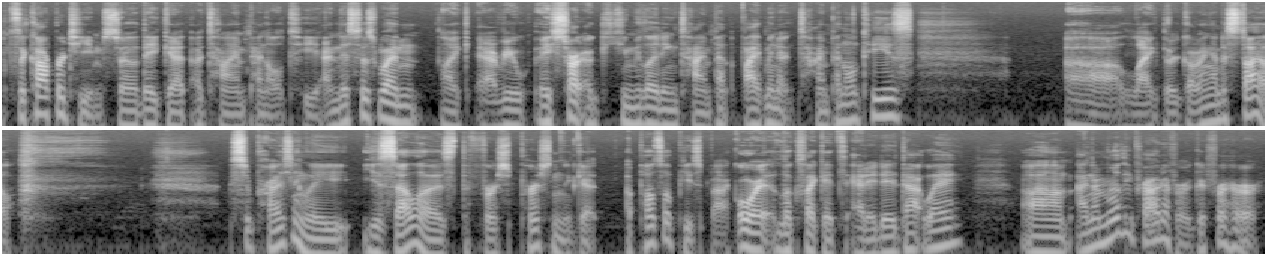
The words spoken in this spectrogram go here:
It's the copper team, so they get a time penalty, and this is when like every they start accumulating time five minute time penalties, uh, like they're going out of style. Surprisingly, Jisela is the first person to get a puzzle piece back, or it looks like it's edited that way, um, and I'm really proud of her. Good for her.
